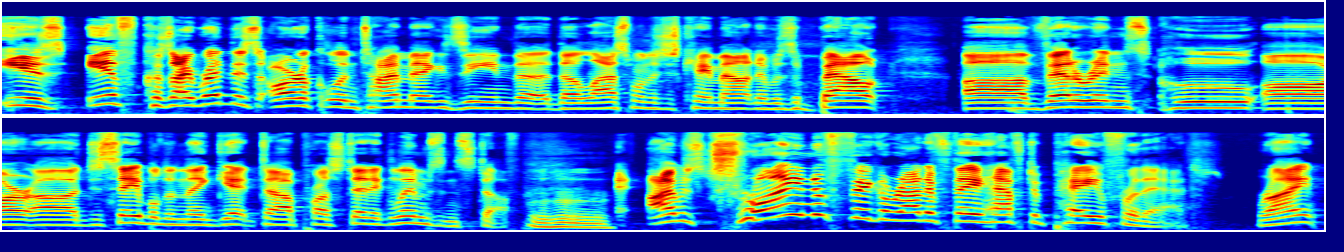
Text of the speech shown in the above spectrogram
is if because I read this article in Time magazine, the the last one that just came out, and it was about uh, veterans who are uh, disabled and they get uh, prosthetic limbs and stuff. I was trying to figure out if they have to pay for that. Right?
